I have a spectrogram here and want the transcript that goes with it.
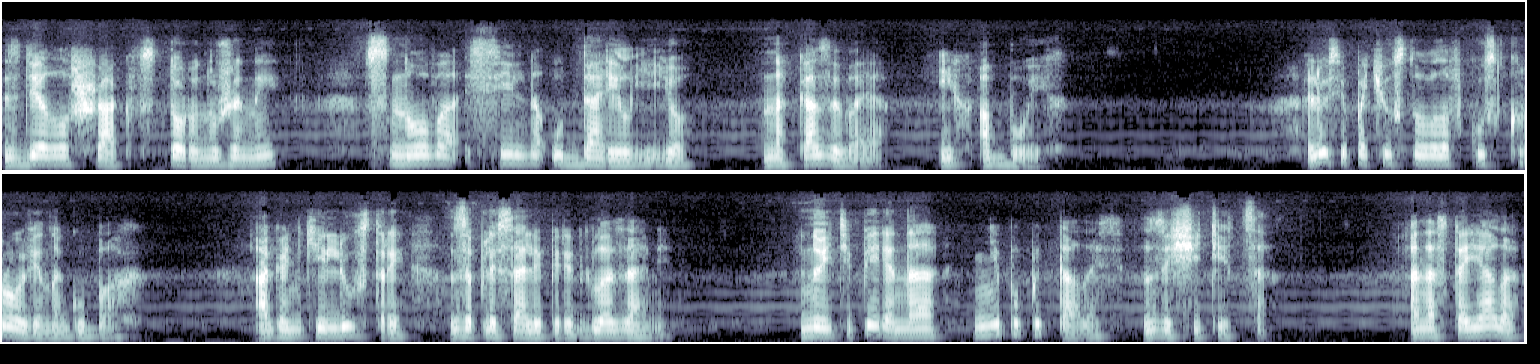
сделал шаг в сторону жены, снова сильно ударил ее, наказывая их обоих. Люси почувствовала вкус крови на губах. Огоньки люстры заплясали перед глазами. Но и теперь она не попыталась защититься. Она стояла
